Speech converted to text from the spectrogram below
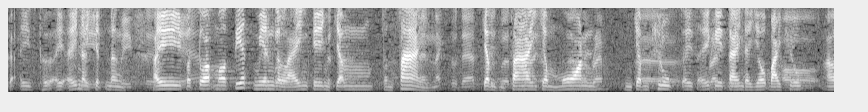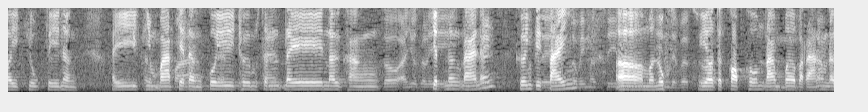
កៅអីធ្វើអីអីនៅចិត្តហ្នឹងហើយបន្ទាប់មកទៀតមានកន្លែងគេចិញ្ចឹមទន្សាយ and next to that ចិញ្ចឹម it ទ was ន្សាយ nice ចិញ្ចឹមមន់ចិញ្ចឹមជ្រូកអីស្អីគេតែងតែយកបាយជ្រូកឲ្យជ្រូកទីហ្នឹងហើយខ្ញុំបាទចិត្តតែអង្គុយធ្វើម៉ាស៊ីនដេរនៅខាង so I usually ចិត្តនឹងដែរហ្នឹង ឃើញគេសែង sewing machine អឺមនុស្ស in the workshop. យកទៅកប់ខូនដើមពើបារាំងនៅ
